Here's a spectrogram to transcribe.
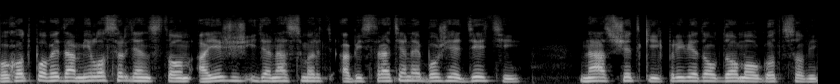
Boh odpoveda milosrdenstvom a Ježiš ide na smrť, aby stratené Božie deti, nás všetkých priviedol domov k Otcovi.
